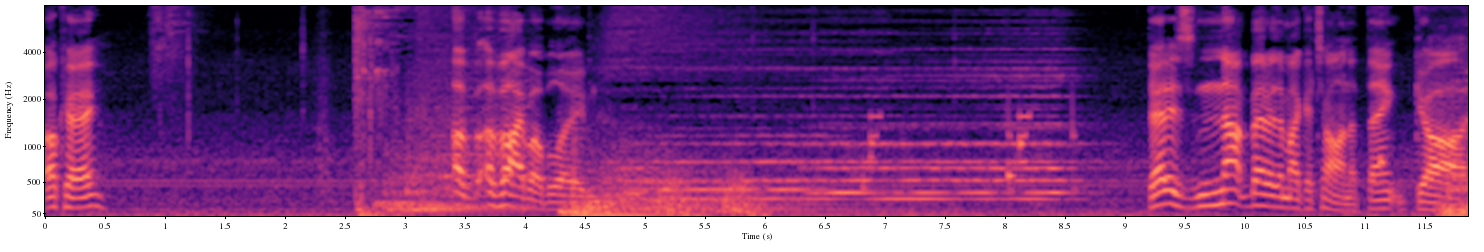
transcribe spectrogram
Okay. A, a Vibo Blade. That is not better than my katana, thank God.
